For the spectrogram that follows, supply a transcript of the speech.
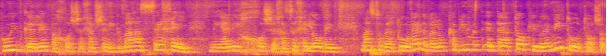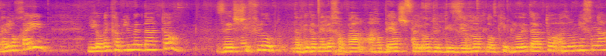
הוא יתגלה בחושך. איפה שנגמר השכל, נהיה לי חושך, השכל לא עובד. מה זאת אומרת? הוא עובד, אבל לא מקבלים את דעתו, כאילו המיתו אותו, עכשיו אין לו חיים. לא מקבלים את דעתו. זה שפלות. דוד המלך עבר הרבה השפלות וביזיונות, לא קיבלו את דעתו, אז הוא נכנע.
